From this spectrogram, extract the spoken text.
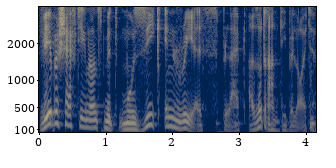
Wir beschäftigen uns mit Musik in Reels. Bleibt also dran, liebe Leute.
